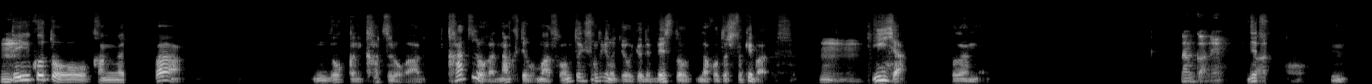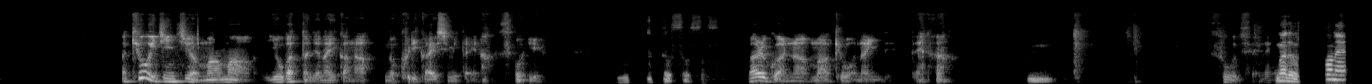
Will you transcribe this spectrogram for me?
うん。っていうことを考えれば、どっかに活路がある。活路がなくても、まあ、その時その時の状況でベストなことしとけばうんうん。いいじゃん。そうなんだよなんかね、うん今日一日はまあまあ良かったんじゃないかなの繰り返しみたいな、そういう。そうそうそうそ悪くはな、まあ今日はないんで、みたいな。う。うん。そうですよね。まあでも、そこね、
